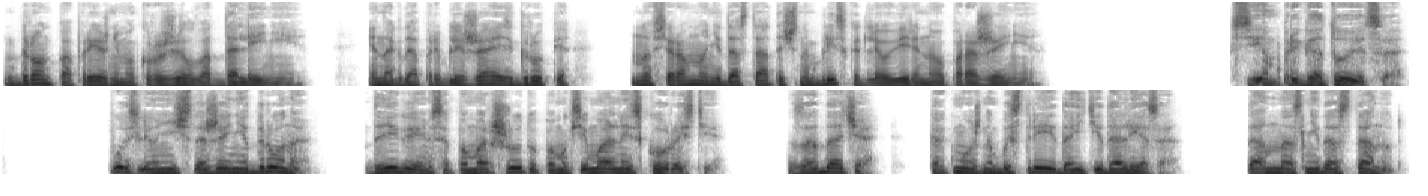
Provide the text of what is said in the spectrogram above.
Дрон по-прежнему кружил в отдалении, иногда приближаясь к группе, но все равно недостаточно близко для уверенного поражения. «Всем приготовиться. После уничтожения дрона двигаемся по маршруту по максимальной скорости. Задача – как можно быстрее дойти до леса. Там нас не достанут.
